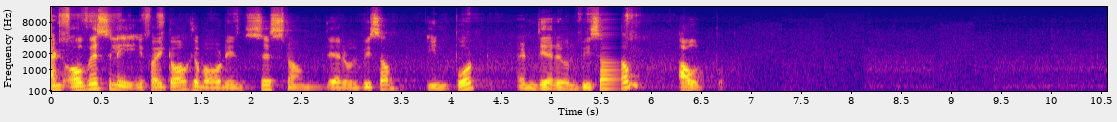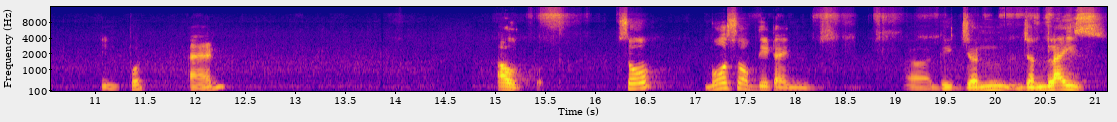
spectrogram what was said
And obviously if i talk about in system there will be some input and there will be some output. Input and output. So most of the time uh, the gen generalized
